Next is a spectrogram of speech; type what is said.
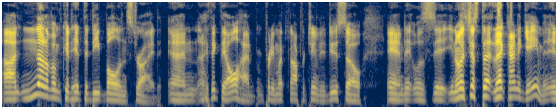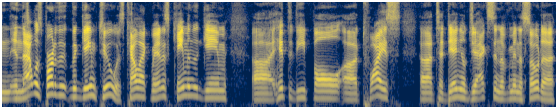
Uh, none of them could hit the deep ball in stride, and I think they all had pretty much an opportunity to do so. And it was, uh, you know, it's just that that kind of game, and and that was part of the, the game too. Was Kaliakmanis came in the game, uh, hit the deep ball uh, twice uh, to Daniel Jackson of Minnesota.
